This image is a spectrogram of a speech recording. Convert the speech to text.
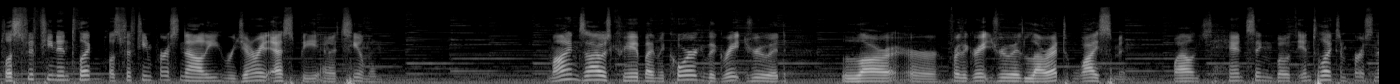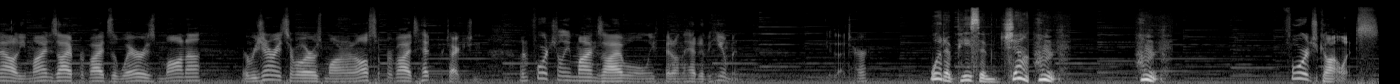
Plus 15 intellect, plus 15 personality, regenerate SP, and it's human. Mind's Eye was created by Mekorig the Great Druid Lar- er, for the Great Druid Laret Weissman. While enhancing both intellect and personality, Mind's Eye provides the wearer's mana, or regenerates the wearer's mana, and also provides head protection. Unfortunately, Mind's Eye will only fit on the head of a human. Give that to her. What a piece of junk. Hmm. Hmm. Forge Gauntlets.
